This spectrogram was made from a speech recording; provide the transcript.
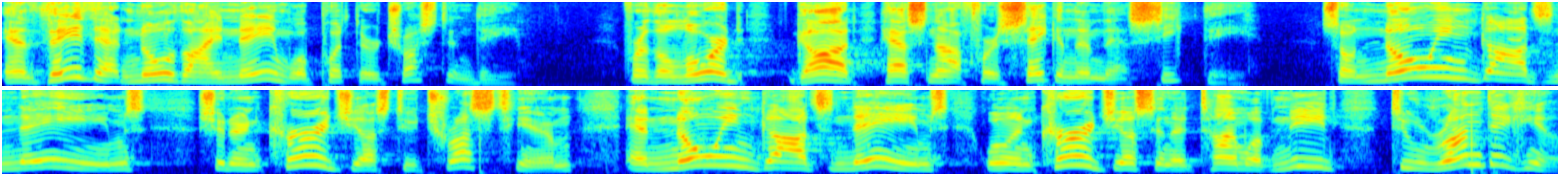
And they that know thy name will put their trust in thee. For the Lord God has not forsaken them that seek thee. So, knowing God's names should encourage us to trust Him, and knowing God's names will encourage us in a time of need to run to Him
